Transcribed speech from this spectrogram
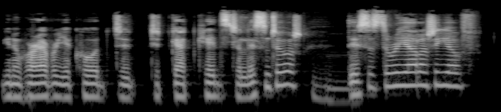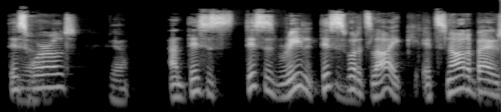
you know, wherever you could to, to get kids to listen to it. Mm-hmm. This is the reality of this world. Yeah. And this is, this is really, this is what it's like. It's not about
